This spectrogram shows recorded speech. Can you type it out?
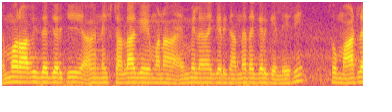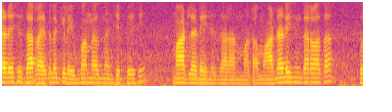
ఎంఆర్ ఆఫీస్ దగ్గరికి నెక్స్ట్ అలాగే మన ఎమ్మెల్యే దగ్గరికి అందరి దగ్గరికి వెళ్ళేసి సో మాట్లాడేసి సార్ రైతులకి ఇలా ఇబ్బంది అవుతుందని చెప్పేసి మాట్లాడేసేసారు అనమాట మాట్లాడేసిన తర్వాత సో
